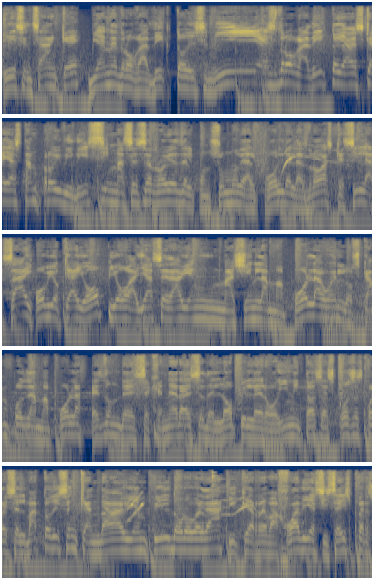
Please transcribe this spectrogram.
Y dicen, ¿saben qué? Viene drogadicto, dicen, y es drogadicto, ya ves que allá están prohibidísimas ese rollo del consumo de alcohol, de las drogas, que sí las hay. Obvio que hay opio, allá se da bien machine la amapola, o en los campos de amapola. Es donde se genera ese del opio, la heroína y todas esas cosas. Pues el vato dicen que andaba bien píldoro, ¿verdad? Y que rebajó a 16 personas,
